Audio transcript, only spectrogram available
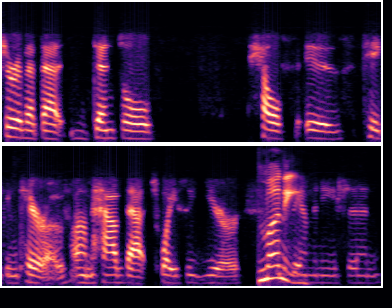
sure that that dental health is taken care of. Um, have that twice a year Money. examination.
